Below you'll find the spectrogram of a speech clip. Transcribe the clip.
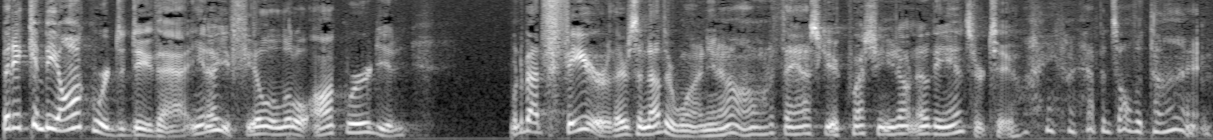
But it can be awkward to do that. You know, you feel a little awkward. You, what about fear? There's another one. You know, what if they ask you a question you don't know the answer to? it happens all the time.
